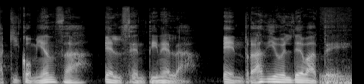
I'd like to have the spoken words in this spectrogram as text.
Aquí comienza El Centinela, en Radio El Debate.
